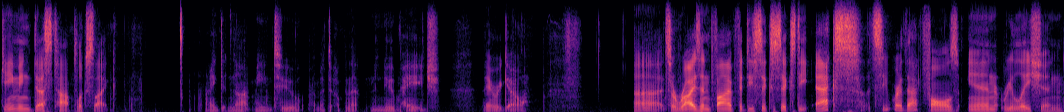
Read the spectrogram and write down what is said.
gaming desktop looks like. I did not mean to, I meant to open that new page. There we go. Uh, it's a Ryzen 5 5660X. Let's see where that falls in relation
